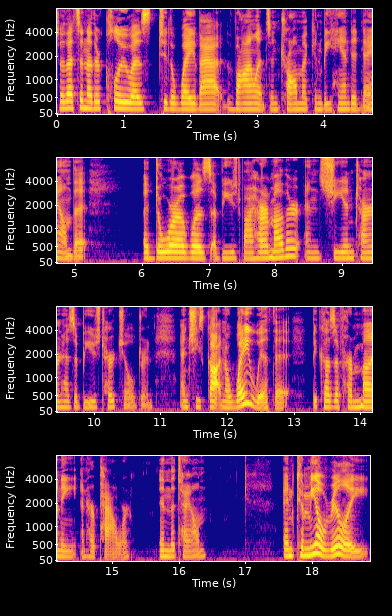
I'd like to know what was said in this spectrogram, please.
So that's another clue as to the way that violence and trauma can be handed down that Adora was abused by her mother and she in turn has abused her children and she's gotten away with it because of her money and her power in the town. And Camille really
